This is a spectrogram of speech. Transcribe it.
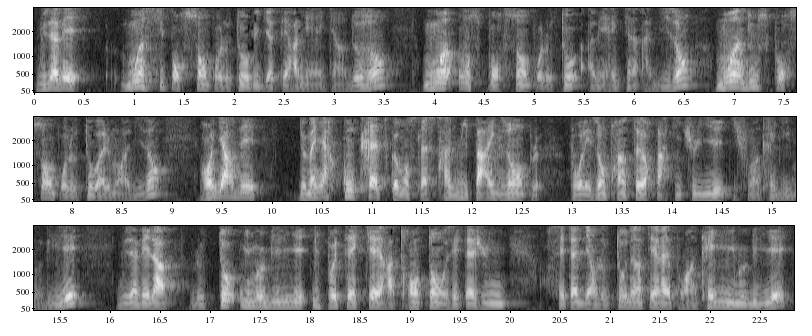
Vous avez moins 6% pour le taux obligataire américain à 2 ans, moins 11% pour le taux américain à 10 ans, moins 12% pour le taux allemand à 10 ans. Regardez de manière concrète comment cela se traduit, par exemple, pour les emprunteurs particuliers qui font un crédit immobilier. Vous avez là le taux immobilier hypothécaire à 30 ans aux États-Unis, c'est-à-dire le taux d'intérêt pour un crédit immobilier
